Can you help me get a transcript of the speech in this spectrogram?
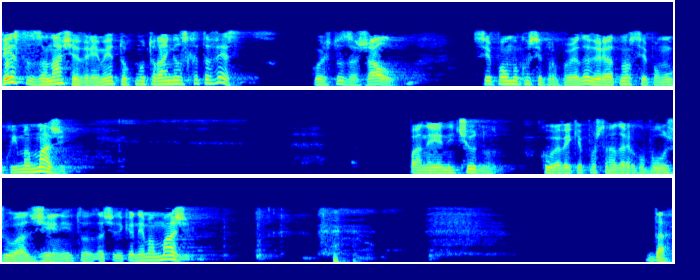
вест за наше време е токму ангелската вест, која што, за жал, се помалку се проповеда, веројатно се помалку има мажи. Па не е ни чудно, кога веќе почнаа да ракоположуваат жени, тоа значи дека нема мажи. Да.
